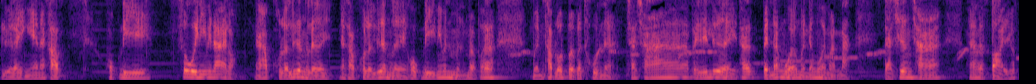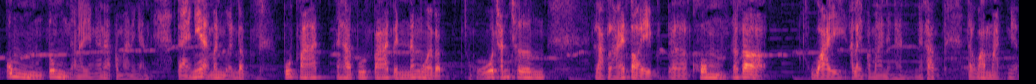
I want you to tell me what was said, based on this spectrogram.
หรืออะไรอย่างเงี้ยนะครับ 6D สู้ไว้นี่ไม่ได้หรอกนะครับ คนละเรื่องเลยนะครับ คนละเรื่องเลย 6D นี่มันเหมือนแบบว่าเหมือนขับรถเปิดประทุนเนี่ยช้าๆ ไปเรื่อยๆ ถ้าเป็นนักมวยก็เหมือนนักมวยหมัดหนัก แต่เชื่องช้านะแต่ต่อยก็ตุ้มตุ้มอะไรอย่างนั้นอะประมาณอย่างนั้น แต่อันเนี้ยมันเหมือนแบบปูดปาร์ตนะครับปูดปาร์ตเป็นนักมวยแบบโอ้โหชั้นเชิง หลากหลายต่อยอคมแล้วก็ ไวอะไรประมาณอย่างนั้นนะครับ แต่ว่าหมัดเนี่ย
